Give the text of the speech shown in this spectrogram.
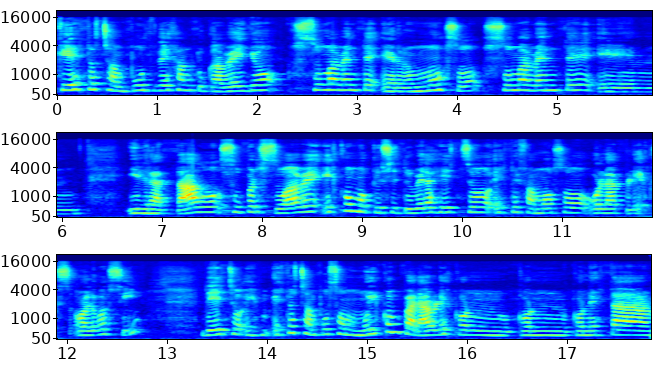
que estos champús dejan tu cabello sumamente hermoso, sumamente em, hidratado, súper suave. Es como que si te hubieras hecho este famoso Olaplex o algo así. De hecho, estos champús son muy comparables con, con, con esta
